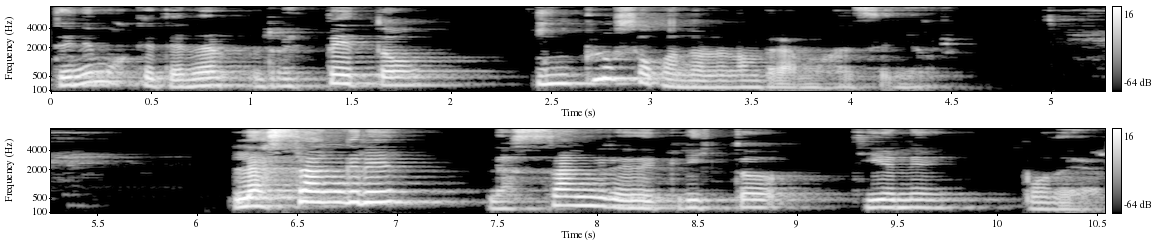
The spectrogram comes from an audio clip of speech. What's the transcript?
tenemos que tener respeto incluso cuando lo nombramos al Señor. La sangre, la sangre de Cristo tiene poder.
